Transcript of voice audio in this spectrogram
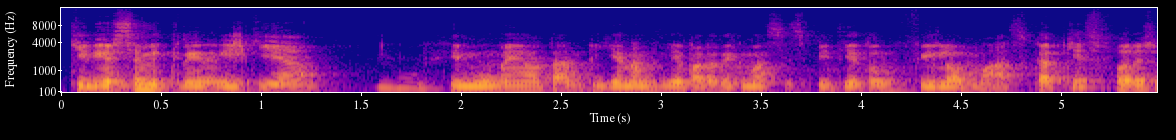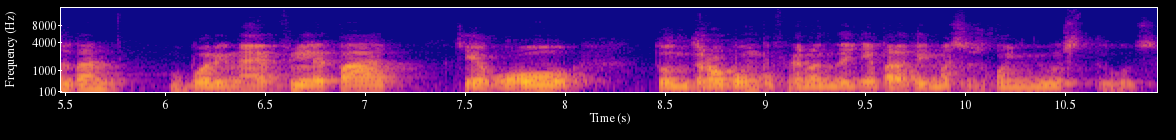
Κυρίως σε μικρή ηλικία, θυμούμε όταν πηγαίναμε για παράδειγμα σε σπίτια των φίλων μας, κάποιες φορές όταν μπορεί να έβλεπα κι εγώ τον τρόπο που φέρονται για παράδειγμα στους γονιούς τους,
